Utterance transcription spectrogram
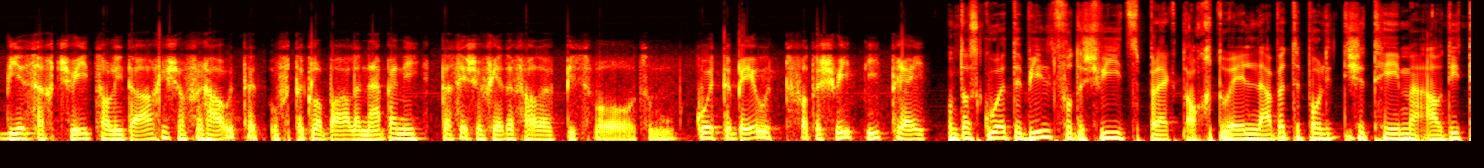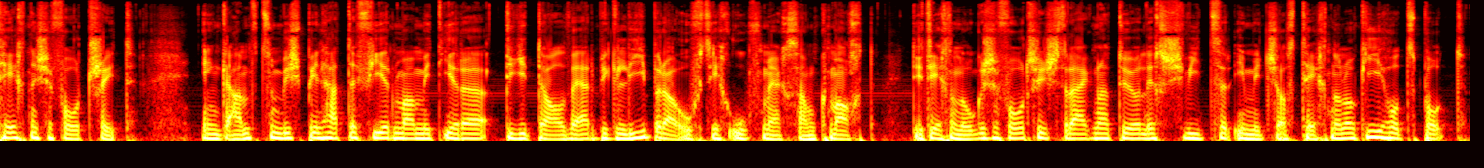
Wie sich die Schweiz solidarisch verhält auf der globalen Ebene, das ist auf jeden Fall etwas, das zum guten Bild von der Schweiz beiträgt. Und das gute Bild von der Schweiz prägt aktuell neben der politischen Themen auch die technischen Fortschritte. In Genf zum Beispiel hat die Firma mit ihrer Digitalwerbung Libra auf sich aufmerksam gemacht. Die technologischen Fortschritte tragen natürlich das Schweizer Image als Technologie-Hotspot.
